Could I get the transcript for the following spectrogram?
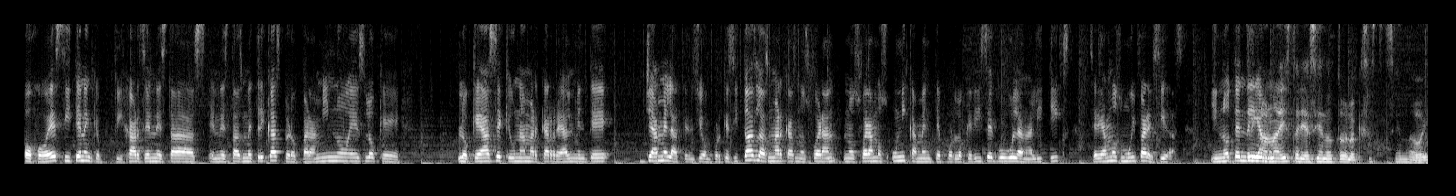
ojo, ¿eh? sí tienen que fijarse en estas, en estas métricas, pero para mí no es lo que, lo que hace que una marca realmente llame la atención, porque si todas las marcas nos, fueran, nos fuéramos únicamente por lo que dice Google Analytics, seríamos muy parecidas y no tendríamos... no, nadie estaría haciendo todo lo que se está haciendo hoy.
